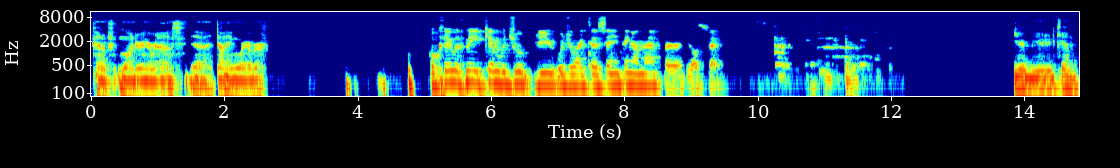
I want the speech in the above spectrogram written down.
kind of wandering around, uh, dying wherever. Okay with me, Kim, would you, you, would you like to say anything on that or are you all set? You're muted, Kim.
